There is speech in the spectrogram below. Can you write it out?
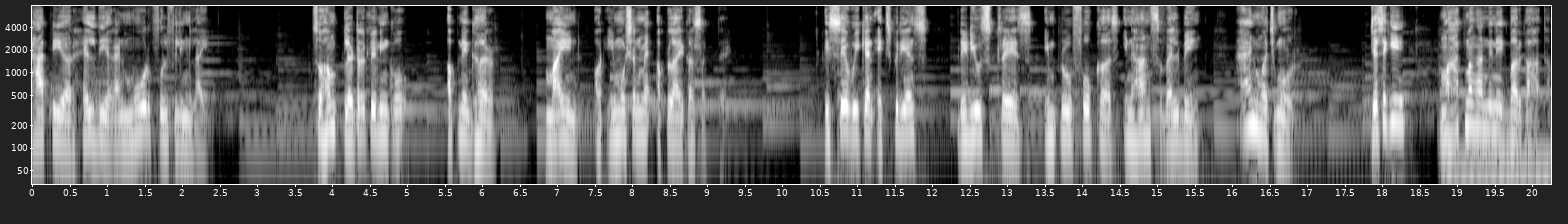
happier healthier and more fulfilling life so हम क्लटर क्लीनिंग को अपने घर माइंड और इमोशन में अप्लाई कर सकते हैं। इससे we can experience reduce stress improve focus enhance well-being and much जैसे कि महात्मा गांधी ने एक बार कहा था,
